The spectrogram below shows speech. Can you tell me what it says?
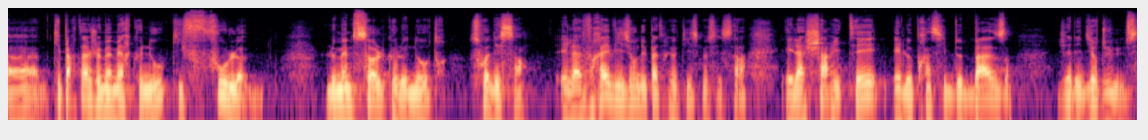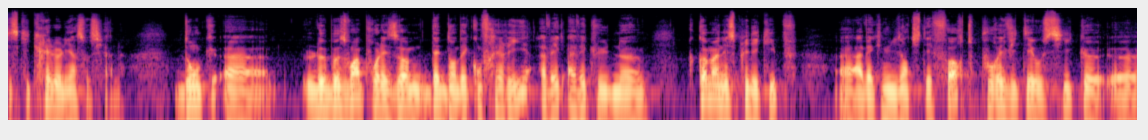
euh, qui partagent le même air que nous, qui foulent le même sol que le nôtre, soient des saints. Et la vraie vision du patriotisme, c'est ça. Et la charité est le principe de base, j'allais dire, c'est ce qui crée le lien social. Donc, euh, le besoin pour les hommes d'être dans des confréries avec, avec comme un esprit d'équipe, euh, avec une identité forte, pour éviter aussi que euh,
